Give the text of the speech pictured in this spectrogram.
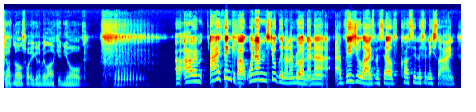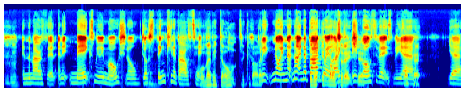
God knows what you're going to be like in York. I, I, um, I think about when I'm struggling on a run and I, I visualize myself crossing the finish line Mm-hmm. in the marathon, and it makes me emotional just thinking about it. Mm. Well, maybe don't think about it. but it. it, no, in, not in a bad it way. Like motivates it motivates me. Yeah. Okay. Yeah.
